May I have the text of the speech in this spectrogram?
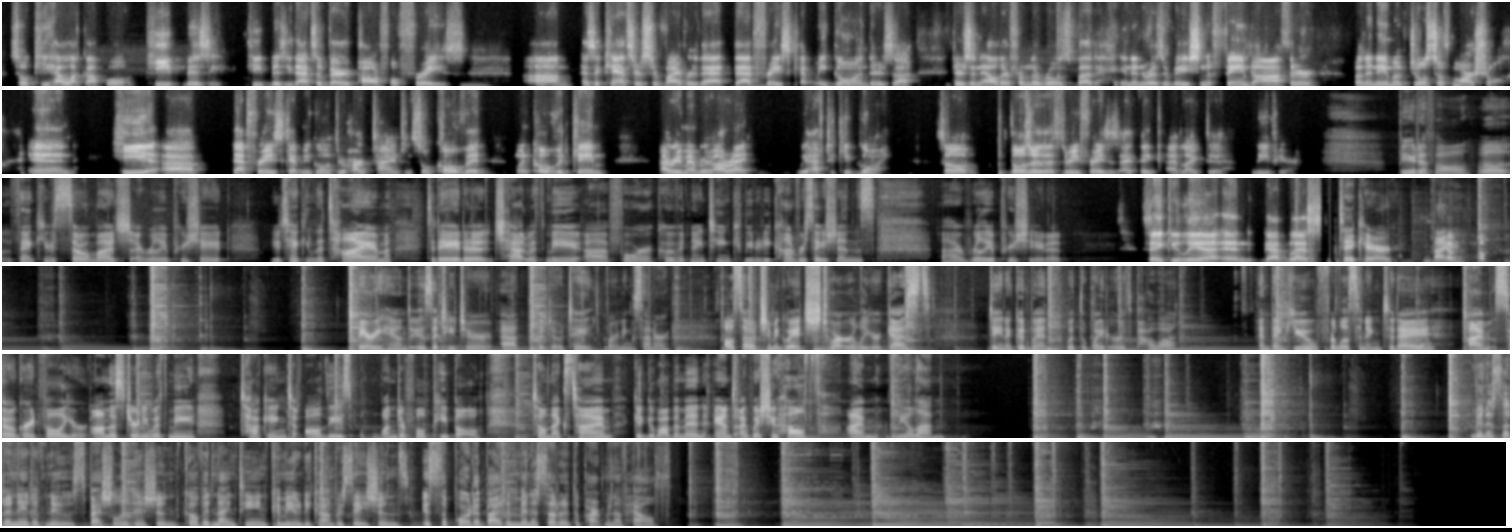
So kihelakapo, keep busy, keep busy. That's a very powerful phrase. Mm. Um, as a cancer survivor, that that mm. phrase kept me going. There's a there's an elder from the Rosebud Indian Reservation, a famed author by the name of Joseph Marshall. And he, uh, that phrase kept me going through hard times. And so, COVID, when COVID came, I remember, all right, we have to keep going. So, those are the three phrases I think I'd like to leave here. Beautiful. Well, thank you so much. I really appreciate you taking the time today to chat with me uh, for COVID 19 community conversations. I really appreciate it. Thank you, Leah, and God bless. Take care. Bye. Yep. Barry Hand is a teacher at the Bdote Learning Center. Also, Chi-miigwech to our earlier guests, Dana Goodwin with the White Earth Powwow. And thank you for listening today. I'm so grateful you're on this journey with me, talking to all these wonderful people. Till next time, Gigawabamin, and I wish you health. I'm Leah Lemm. Minnesota Native News Special Edition COVID 19 Community Conversations is supported by the Minnesota Department of Health.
